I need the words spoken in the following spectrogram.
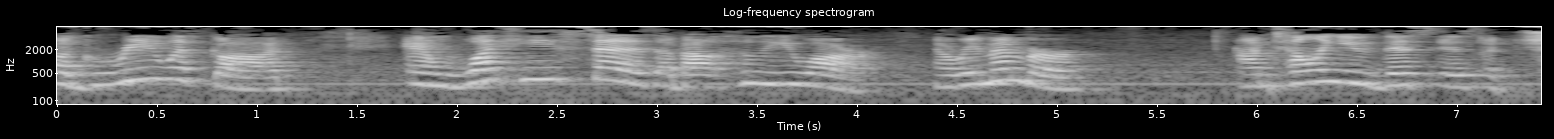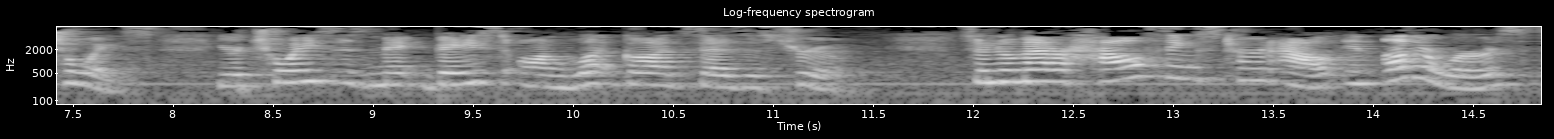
Agree with God and what He says about who you are. Now remember, I'm telling you this is a choice. Your choice is based on what God says is true. So no matter how things turn out, in other words,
